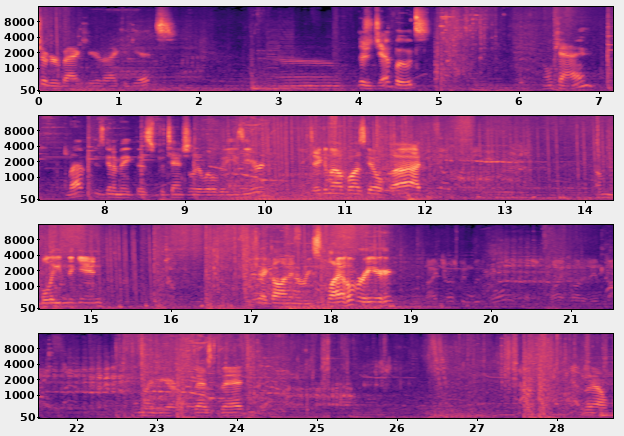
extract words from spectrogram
Sugar back here that I could get? there's jet boots. Okay. That is going to make this potentially a little bit easier. Take him out, Bosco. Ah! I'm bleeding again. Try calling in a resupply over here. That might be our best bet. Well,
